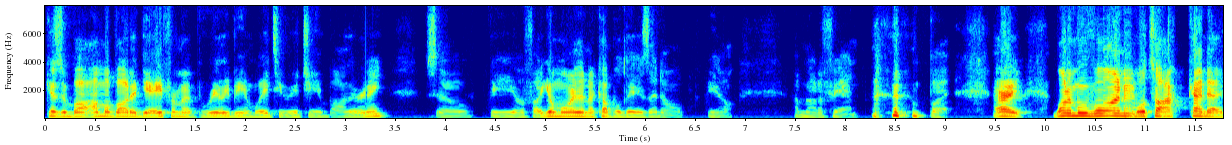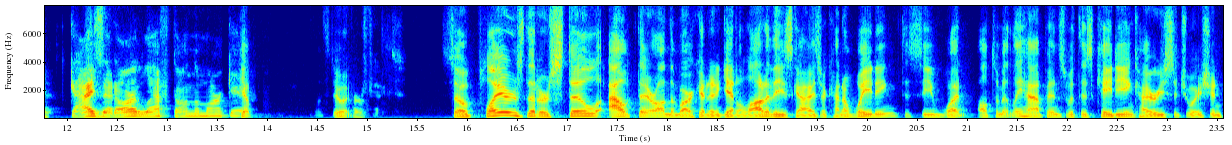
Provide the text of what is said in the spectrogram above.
because I'm about a day from it really being way too itchy and bothering me. So you know, if I go more than a couple days, I don't, you know, I'm not a fan. but all right, want to move on and we'll talk kind of guys that are left on the market. Yep, let's do it. Perfect. So players that are still out there on the market, and again, a lot of these guys are kind of waiting to see what ultimately happens with this KD and Kyrie situation.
